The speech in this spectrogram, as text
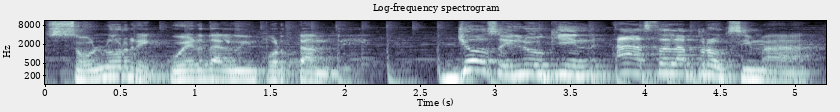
Solo recuerda algo importante. Yo soy Lukin, hasta la próxima.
